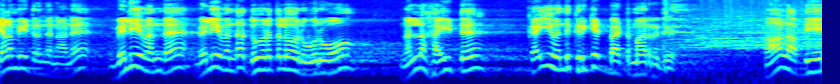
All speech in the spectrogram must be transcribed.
கிளம்பிட்டு இருந்தேன் நான். வெளியே வந்தேன். வெளியே வந்தால் தூரத்தில் ஒரு உருவம் நல்ல ஹைட்டு கை வந்து கிரிக்கெட் பேட் மாதிரி இருக்குது ஆள் அப்படியே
